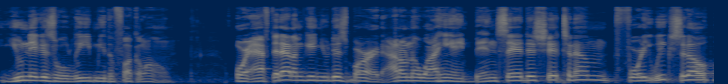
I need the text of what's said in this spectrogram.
you niggas will leave me the fuck alone. Or after that, I'm getting you disbarred. I don't know why he ain't been said this shit to them 40 weeks ago,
